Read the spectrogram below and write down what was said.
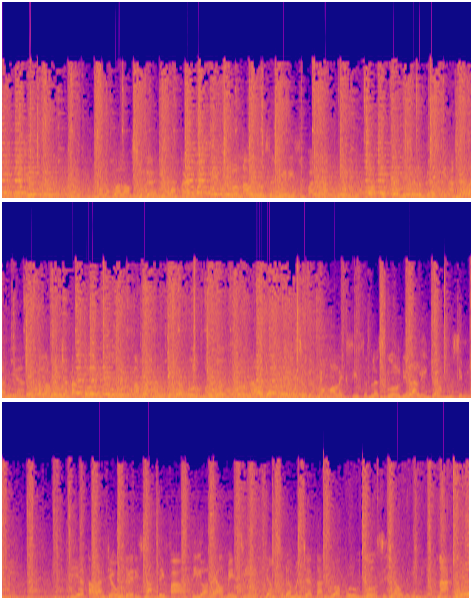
7 itu. Walau sudah disahkan wasit, Ronaldo sendiri sempat ragu melakukan selebrasi andalannya setelah mencetak gol itu. Tambahan 3 gol membuat Ronaldo kini sudah mengoleksi 11 gol di La Liga musim ini. Dia kalah jauh dari sang rival, Lionel Messi, yang sudah mencetak 20 gol sejauh ini. Nah, itu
